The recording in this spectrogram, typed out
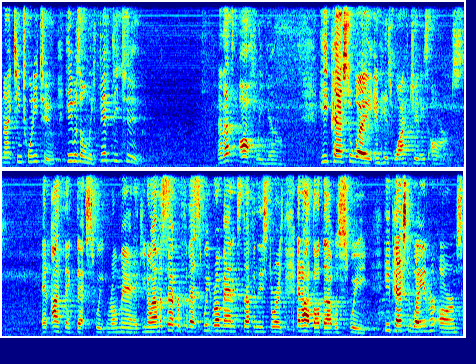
1922. He was only 52. Now that's awfully young. He passed away in his wife Jenny's arms. And I think that's sweet and romantic. You know, I'm a sucker for that sweet romantic stuff in these stories, and I thought that was sweet. He passed away in her arms,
